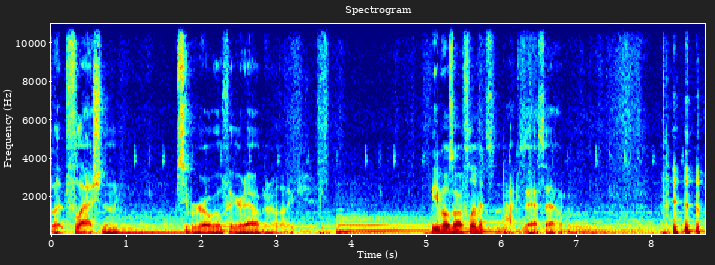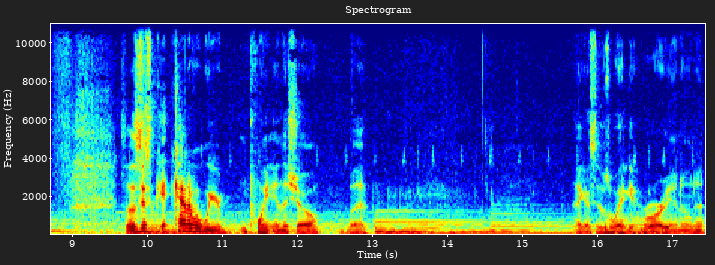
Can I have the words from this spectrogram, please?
but Flash and Supergirl will figure it out, and they're like, Beebo's off limits, and knock his ass out. so it's just kind of a weird point in the show, but I guess it was a way to get Rory in on it.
